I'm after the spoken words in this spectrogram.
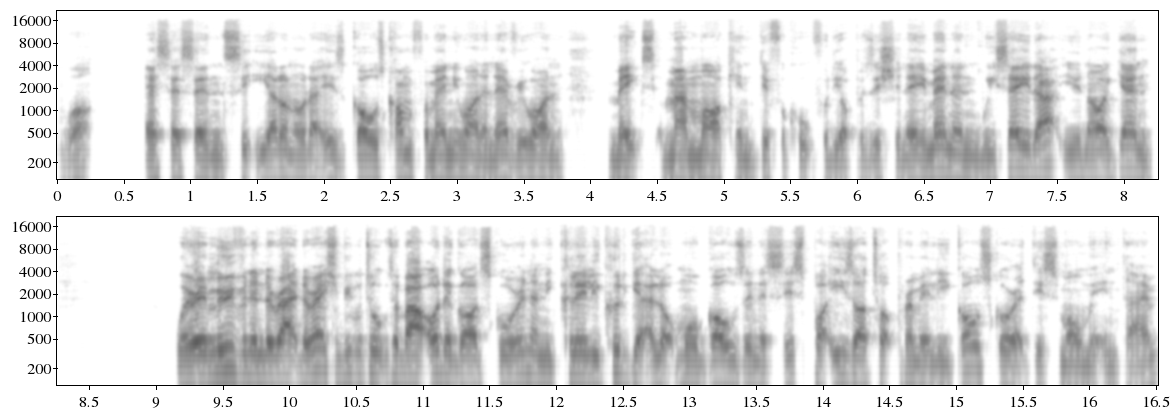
what? SSN City. I don't know what that is. Goals come from anyone and everyone makes man marking difficult for the opposition. Amen. And we say that, you know, again, we're moving in the right direction. People talked about Odegaard scoring, and he clearly could get a lot more goals and assists, but he's our top Premier League goal scorer at this moment in time.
